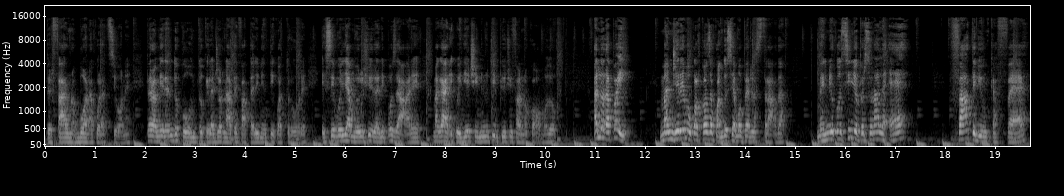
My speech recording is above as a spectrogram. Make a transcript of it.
per fare una buona colazione, però mi rendo conto che la giornata è fatta di 24 ore e se vogliamo riuscire a riposare, magari quei 10 minuti in più ci fanno comodo. Allora poi mangeremo qualcosa quando siamo per la strada ma il mio consiglio personale è fatevi un caffè,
